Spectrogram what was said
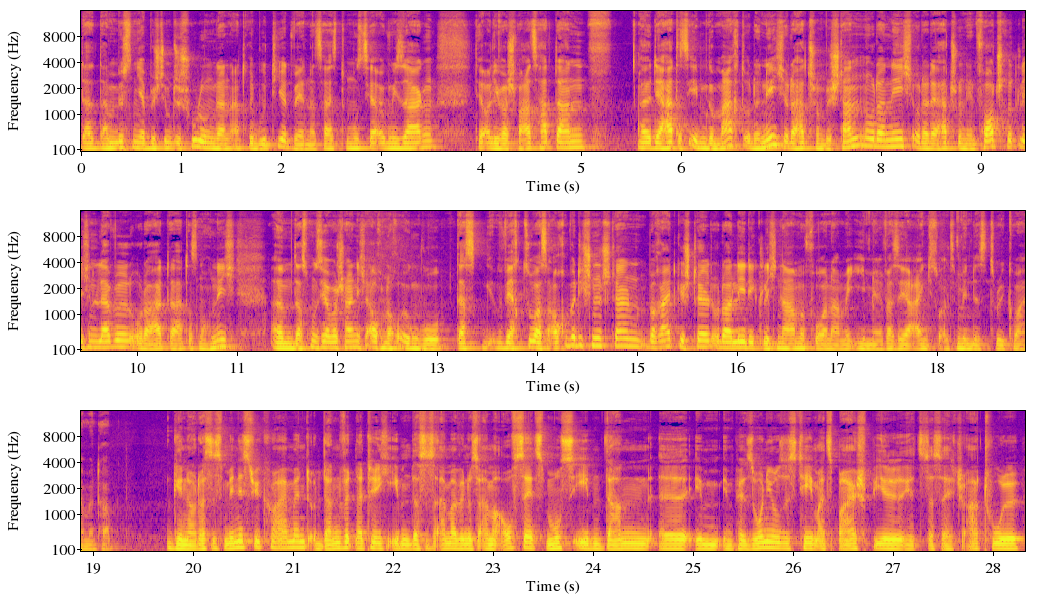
da, da, müssen ja bestimmte Schulungen dann attributiert werden. Das heißt, du musst ja irgendwie sagen, der Oliver Schwarz hat dann der hat es eben gemacht oder nicht, oder hat schon bestanden oder nicht, oder der hat schon den fortschrittlichen Level oder hat, der hat das noch nicht. Ähm, das muss ja wahrscheinlich auch noch irgendwo, das wird sowas auch über die Schnittstellen bereitgestellt oder lediglich Name, Vorname, E-Mail, was ihr ja eigentlich so als Mindest-Requirement habt. Genau, das ist Ministry Requirement und dann wird natürlich eben, das ist einmal, wenn du es einmal aufsetzt, muss eben dann äh, im, im Personio-System als Beispiel, jetzt das HR-Tool,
